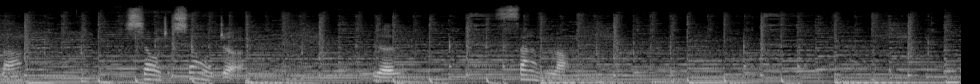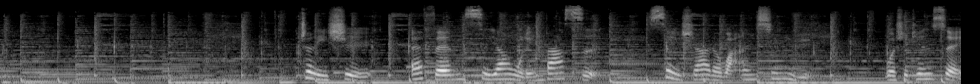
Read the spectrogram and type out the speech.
了；笑着笑着，人散了。这里是 FM 四幺五零八四岁十二的晚安心语，我是天岁，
